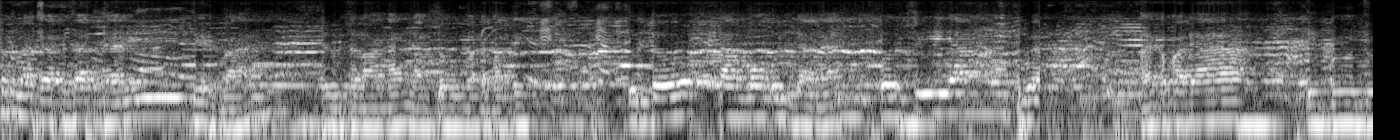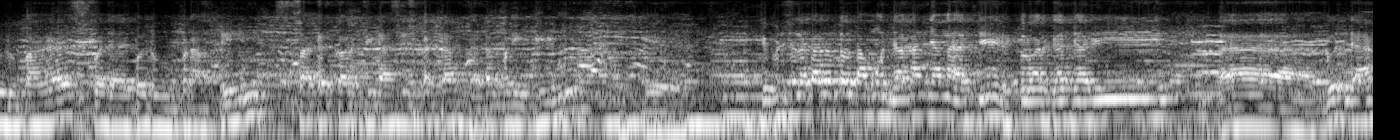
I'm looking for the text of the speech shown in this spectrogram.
keluarga besar dari Dirma dipersilakan langsung menempati untuk tamu undangan kursi yang dua Nah, kepada Ibu Juru Pares, kepada Ibu Juru Prakti, sakit koordinasi sekedar datang perigi. Dipersilakan untuk tamu undangan yang hadir, keluarga dari uh, Gundang,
